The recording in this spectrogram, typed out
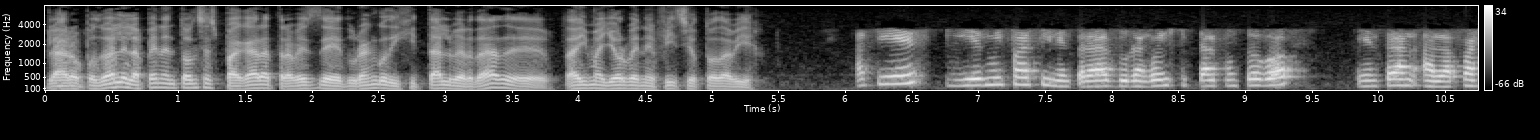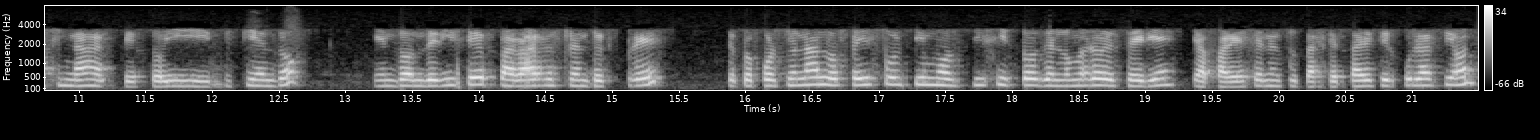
Claro, pues vale la pena entonces pagar a través de Durango Digital, ¿verdad? Eh, hay mayor beneficio todavía. Así es, y es muy fácil entrar a durangodigital.gov, entran a la página que estoy diciendo, en donde dice pagar Refrendo Express, se proporcionan los seis últimos dígitos del número de serie que aparecen en su tarjeta de circulación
